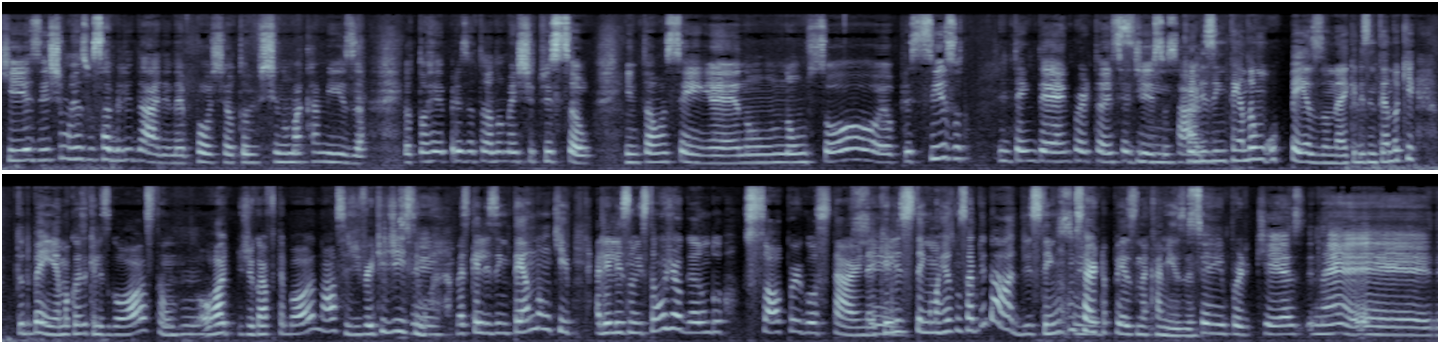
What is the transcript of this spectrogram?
que existe uma responsabilidade, né? Poxa, eu estou vestindo uma camisa, eu estou representando uma instituição. Então, assim, é, não, não sou, eu preciso entender a importância Sim, disso, sabe? Que eles entendam o peso, né? Que eles entendam que, tudo bem, é uma coisa que eles gostam. Uhum. Jogar futebol, nossa, divertidíssimo. Sim. Mas que eles entendam que ali eles não estão jogando só por gostar, né? Que eles têm uma responsabilidade, eles têm Sim. um certo peso na camisa. Sim, porque, né, é,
